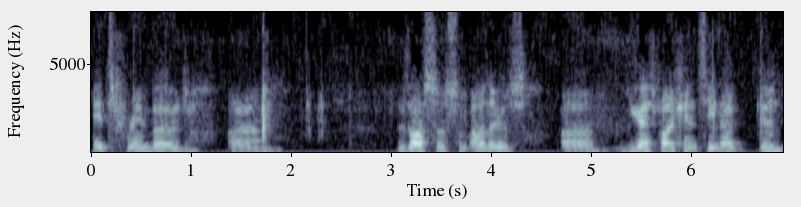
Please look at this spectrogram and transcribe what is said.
It's rainbowed. Um, there's also some others. Um, you guys probably can't see that good,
